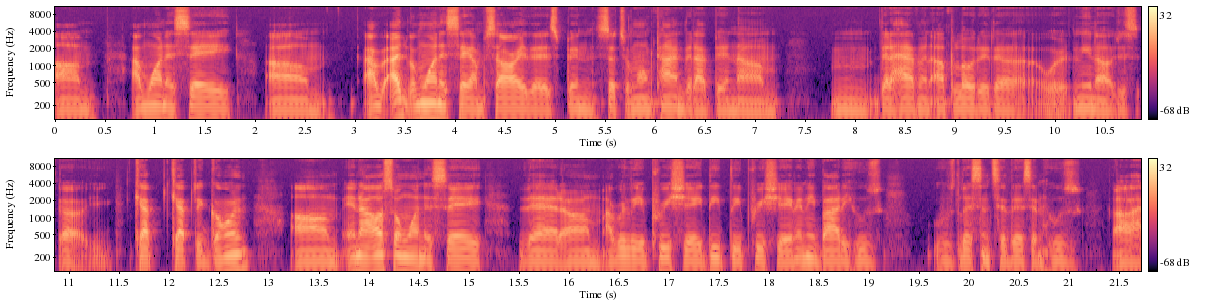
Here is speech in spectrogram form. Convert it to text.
Um, I want to say, um, I, I want to say I'm sorry that it's been such a long time that I've been um, mm, that I haven't uploaded uh, or you know just uh, kept kept it going. Um, and I also want to say that um, I really appreciate, deeply appreciate anybody who's who's listened to this and who's uh,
